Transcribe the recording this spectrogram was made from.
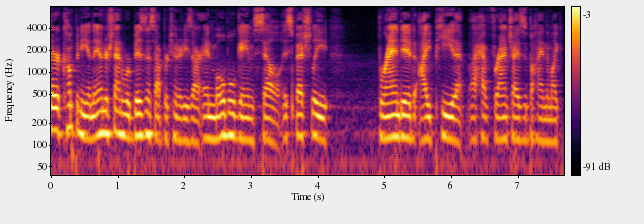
they're a company and they understand where business opportunities are, and mobile games sell, especially branded IP that have franchises behind them. Like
